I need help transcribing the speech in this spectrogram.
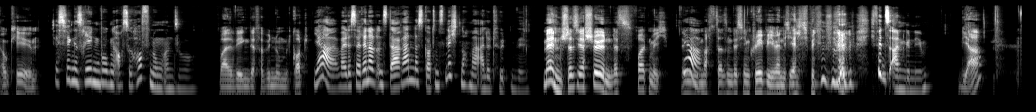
Okay. Deswegen ist Regenbogen auch so Hoffnung und so. Weil wegen der Verbindung mit Gott. Ja, weil das erinnert uns daran, dass Gott uns nicht nochmal alle töten will. Mensch, das ist ja schön. Das freut mich. Irgendwie Ja. macht das ein bisschen creepy, wenn ich ehrlich bin. ich find's angenehm. ja?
